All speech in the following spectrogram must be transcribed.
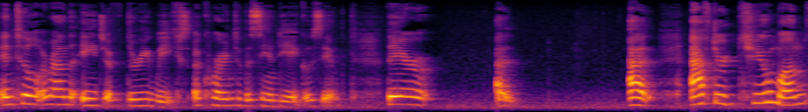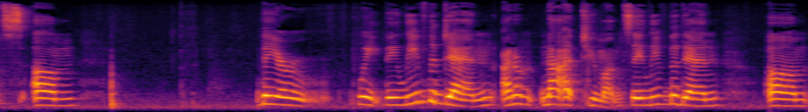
until around the age of 3 weeks, according to the San Diego Zoo. They are uh, at after 2 months um they are wait, they leave the den. I don't not at 2 months. They leave the den um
